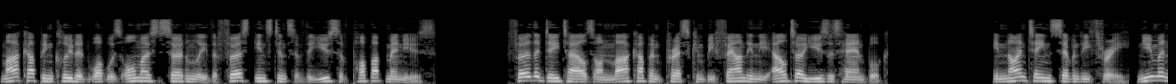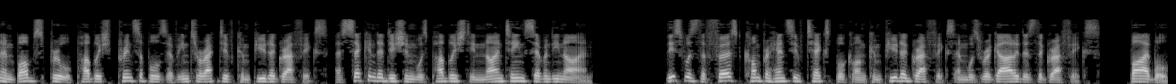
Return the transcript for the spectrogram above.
Markup included what was almost certainly the first instance of the use of pop-up menus. Further details on markup and press can be found in the Alto User's Handbook. In 1973, Newman and Bob Sproull published Principles of Interactive Computer Graphics, a second edition was published in 1979. This was the first comprehensive textbook on computer graphics and was regarded as the graphics Bible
